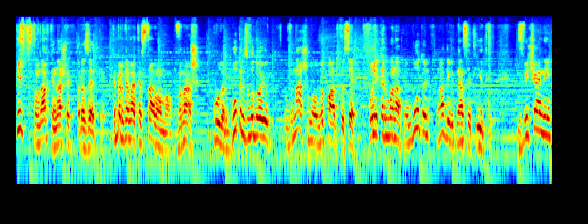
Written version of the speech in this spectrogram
під стандартні наші розетки. Тепер давайте вставимо в наш кулер бутиль з водою. В нашому випадку це полікарбонатний бутиль на 19 літрів. Звичайний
